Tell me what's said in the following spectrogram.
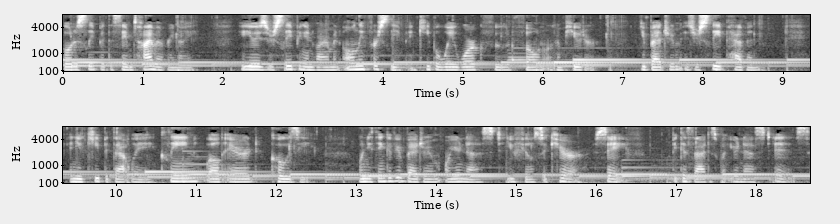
go to sleep at the same time every night. You use your sleeping environment only for sleep and keep away work, food, phone, or computer. Your bedroom is your sleep heaven, and you keep it that way clean, well aired, cozy. When you think of your bedroom or your nest, you feel secure, safe, because that is what your nest is.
